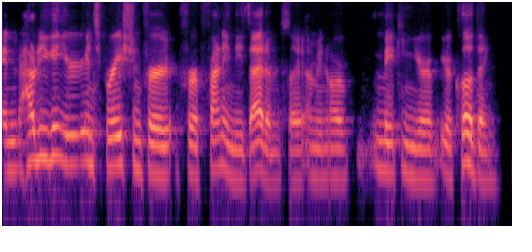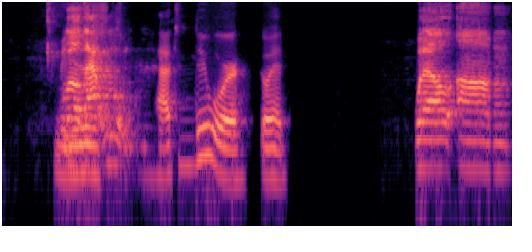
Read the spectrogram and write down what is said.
And how do you get your inspiration for for finding these items? Like, I mean, or making your your clothing? I mean, well, that will, had to do, or go ahead. Well, um,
